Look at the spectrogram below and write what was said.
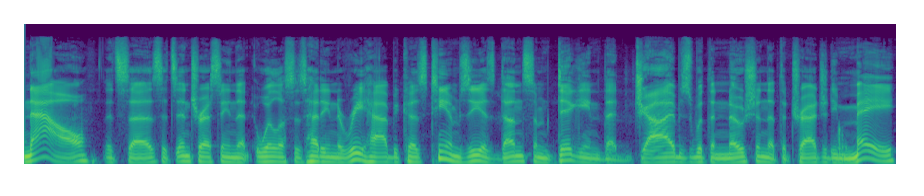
Now it says it's interesting that Willis is heading to rehab because TMZ has done some digging that jibes with the notion that the tragedy may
